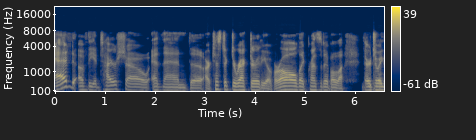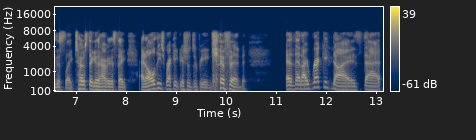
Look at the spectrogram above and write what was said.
end of the entire show, and then the artistic director, the overall like president, blah blah. they're doing this like toast thing, and they're having this thing, and all these recognitions are being given, and then I recognize that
